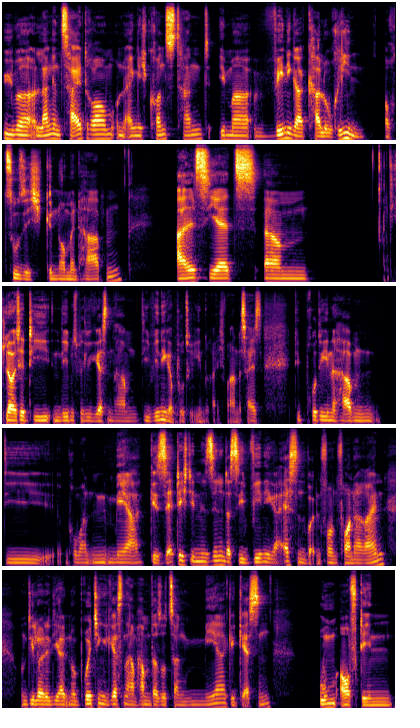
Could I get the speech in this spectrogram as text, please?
über langen Zeitraum und eigentlich konstant immer weniger Kalorien auch zu sich genommen haben, als jetzt ähm, die Leute, die Lebensmittel gegessen haben, die weniger proteinreich waren. Das heißt, die Proteine haben die Probanden mehr gesättigt in dem Sinne, dass sie weniger essen wollten von vornherein. Und die Leute, die halt nur Brötchen gegessen haben, haben da sozusagen mehr gegessen, um auf denselben,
